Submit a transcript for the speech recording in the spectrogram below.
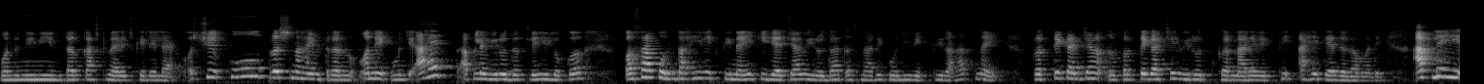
म्हणून हिने इंटरकास्ट मॅरेज केलेला आहे. असे खूप प्रश्न आहे मित्रांनो अनेक म्हणजे आहेत आपल्या विरोधातलेही लोक. असा कोणताही व्यक्ती नाही की ज्याच्या विरोधात असणारी कोणी व्यक्ती राहत नाही. प्रत्येकाच्या प्रत्येकाचे विरोध करणारे व्यक्ती आहेत या जगामध्ये. आपलेही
